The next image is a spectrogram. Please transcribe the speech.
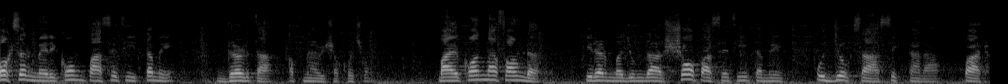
બોક્સર મેરીકોમ પાસેથી તમે દ્રઢતા અપનાવી શકો છો. બાયોકોનના ફાઉન્ડર કિરણ મજુમદાર શો પાસેથી તમે ઉદ્યોગ સાહસિકતાના પાઠ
